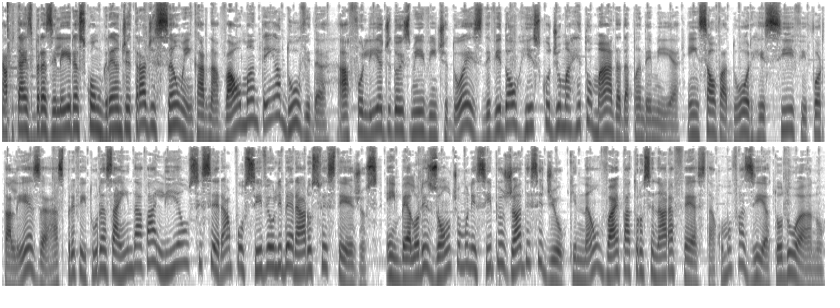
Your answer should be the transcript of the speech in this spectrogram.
Capitais brasileiras com grande tradição em carnaval mantêm a dúvida, a folia de 2022, devido ao risco de uma retomada da pandemia. Em Salvador, Recife e Fortaleza, as prefeituras ainda avaliam se será possível liberar os festejos. Em Belo Horizonte, o município já decidiu que não vai patrocinar a festa, como fazia todo ano.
